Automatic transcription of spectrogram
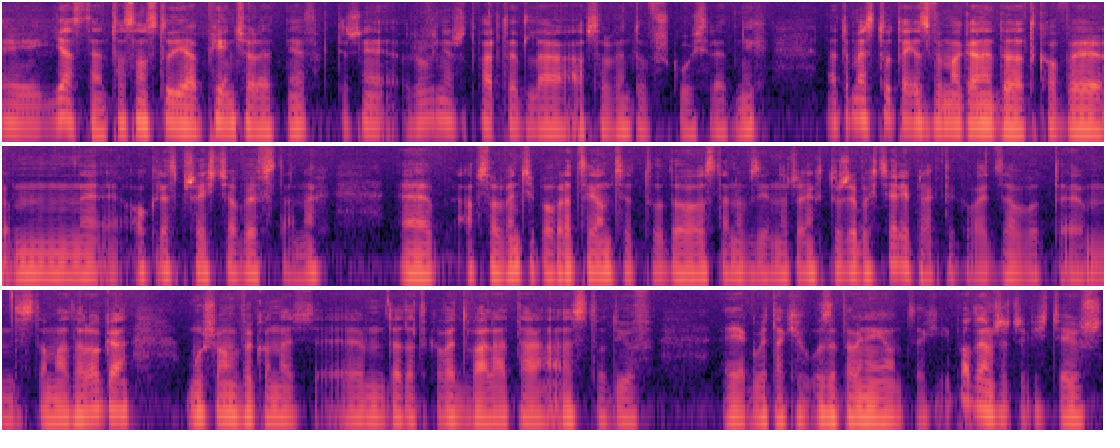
Y, jasne, to są studia pięcioletnie, faktycznie również otwarte dla absolwentów szkół średnich. Natomiast tutaj jest wymagany dodatkowy mm, okres przejściowy w Stanach. E, absolwenci powracający tu do Stanów Zjednoczonych, którzy by chcieli praktykować zawód stomatologa, muszą wykonać dodatkowe dwa lata studiów jakby takich uzupełniających i potem rzeczywiście już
